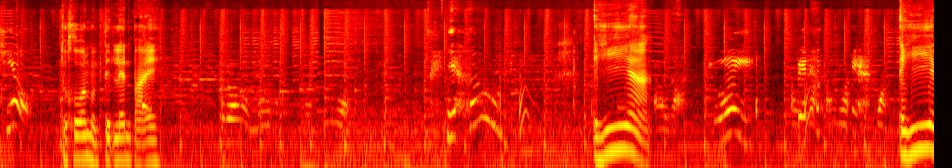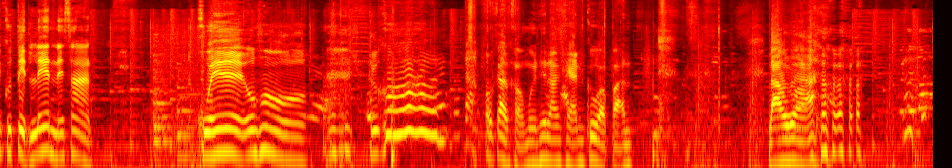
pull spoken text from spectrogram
เชี่ยวทุกคนผมติดเล่นไปกูโดนเหมือนมึงเนี่ยอย่าเฮ้ย ไอ้เฮียเอาละเฮ้ยเอาเป็นละเอาละเนี่ยว่ะไอ้เฮียกูติดเล่นในสัตว์เว้ยโอ้โห ทุกคน โอกาสของมึงที่ล้างแค้นกูอะปัน เราอะมันจะรอด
